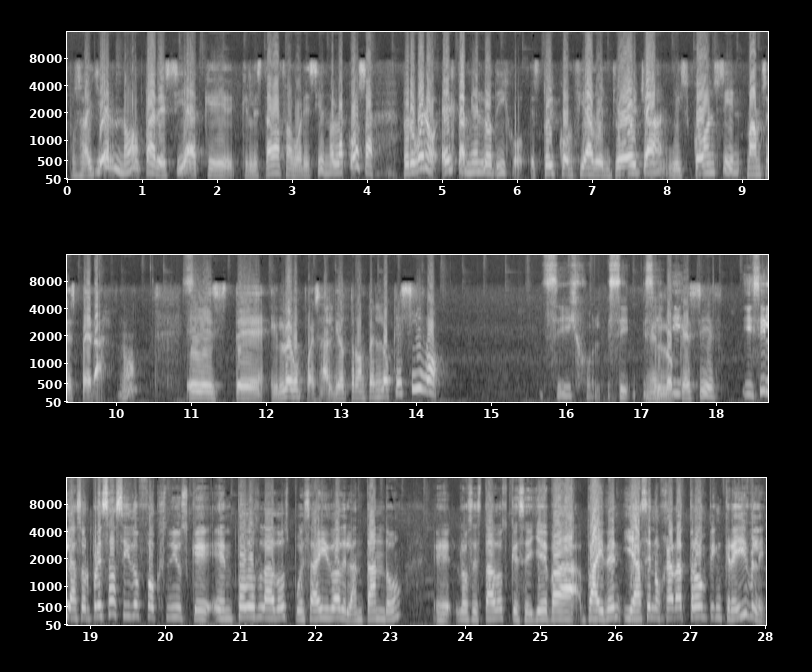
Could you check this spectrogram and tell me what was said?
pues ayer no parecía que, le estaba favoreciendo la cosa. Pero bueno, él también lo dijo, estoy confiado en Georgia, Wisconsin, vamos a esperar, ¿no? Este, y luego pues salió Trump enloquecido. Sí, híjole, sí. Enloquecido. Y, y sí, la sorpresa ha sido Fox News, que en todos lados pues ha ido adelantando eh, los estados que se lleva Biden y hace enojar a Trump increíble.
